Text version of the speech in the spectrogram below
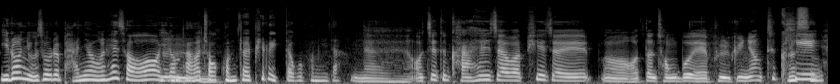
이런 요소를 반영을 해서 이런 음. 방안 적극 검토할 필요 있다고 봅니다. 네. 어쨌든 가해자와 피해 자의 어, 어떤 정보의 불균형 특히 그렇습니다.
